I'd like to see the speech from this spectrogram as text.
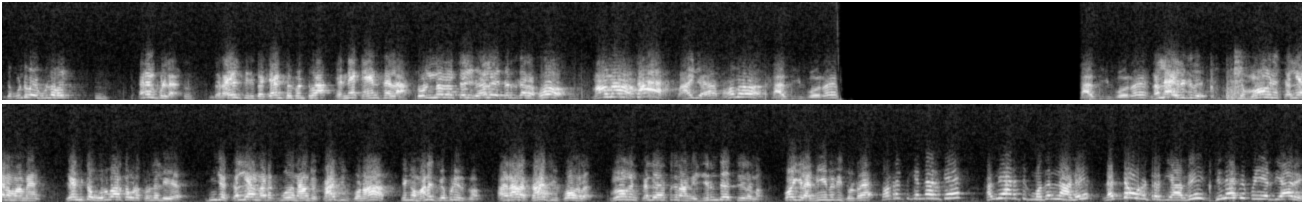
இத கொண்டு போய் உள்ள வை. கணக்கு பிள்ளை. இந்த ரயில் டிக்கெட்டை கேன்சல் பண்ணிட்டு வா. என்ன கேன்சலா சொன்னதை வேலையை கெடுத்துக்காத போ. மாமா. ராஜா மாமா. காசிக்கு போறேன். காசிக்கு போறேன் நல்லா இருக்குது. இங்க மோகன கல்யாணமாமே என்கிட்ட ஒரு வார்த்தை கூட சொல்லலையே. இங்க கல்யாணம் நடக்கும்போது நாங்க காசிக்கு போனா எங்க மனசு எப்படி இருக்கும்? அதனால காசிக்கு போகல. மோகன் கல்யாணத்துக்கு நாங்க இருந்தே தீரணும். போய்க்கலாம் நீ என்னடி சொல்ற? சொல்றதுக்கு என்ன இருக்கு? கல்யாணத்துக்கு முதல் நாள் லட்டை உருட்டுறது யாரு? ஜிலேபி பிழியறது யாரு?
